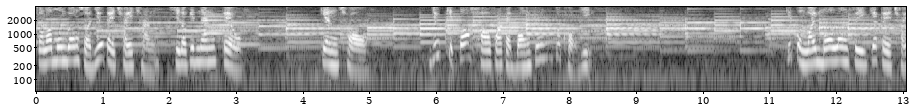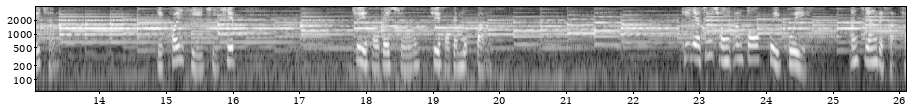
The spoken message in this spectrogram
所罗门王所要的财产，是到今年叫检查有几多头发的毛孔都可以。基本来冇浪费一个财产，佢开始持切最好的书、最好的木板。野生虫按多归归，按这样的石头，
